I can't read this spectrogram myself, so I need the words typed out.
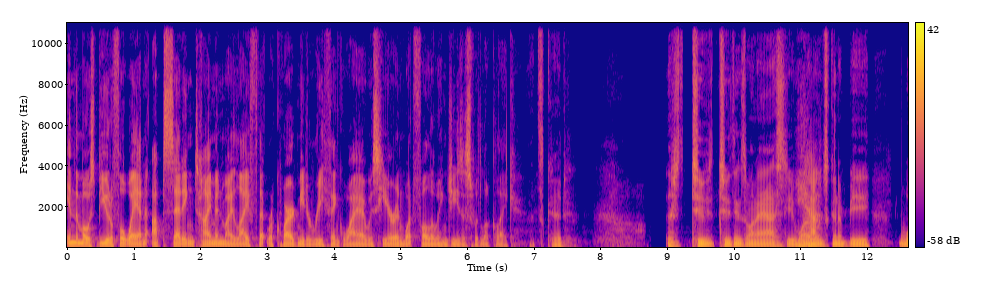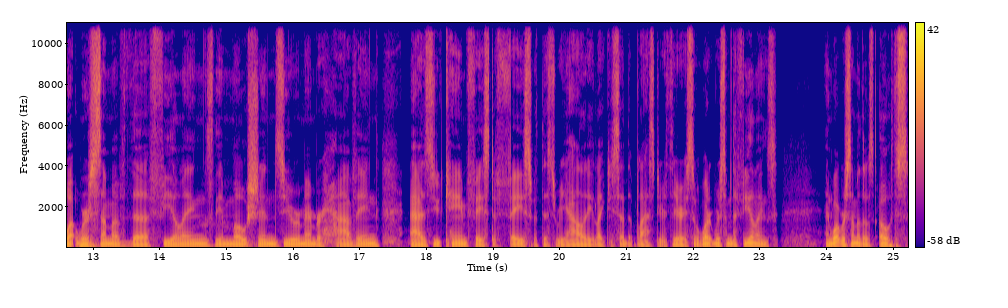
in the most beautiful way, an upsetting time in my life that required me to rethink why I was here and what following Jesus would look like. That's good. There's two two things I want to ask you. One yeah. of them's going to be what were some of the feelings, the emotions you remember having as you came face to face with this reality, like you said, that blasted your theory? So, what were some of the feelings? And what were some of those oaths?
